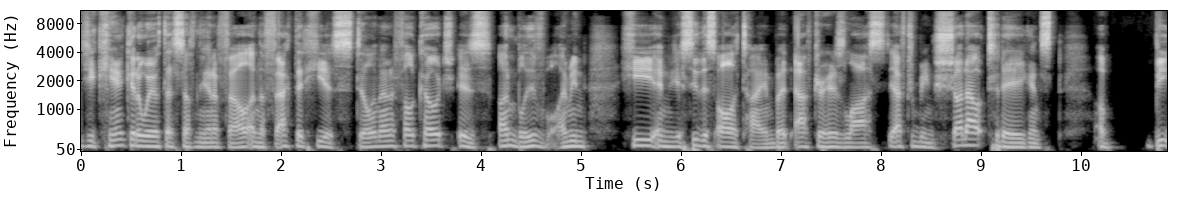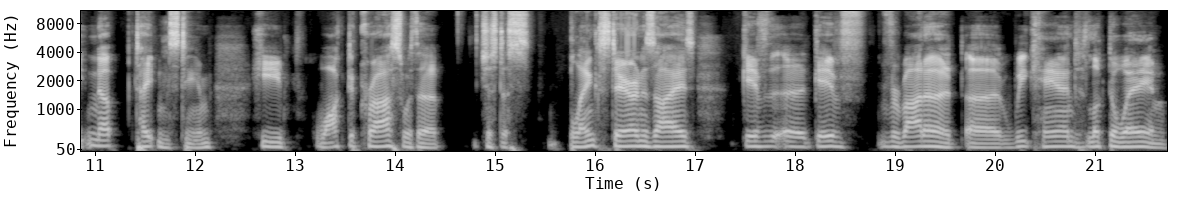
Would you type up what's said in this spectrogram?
You can't get away with that stuff in the NFL. And the fact that he is still an NFL coach is unbelievable. I mean, he, and you see this all the time, but after his loss, after being shut out today against a beaten up Titans team, he walked across with a just a blank stare in his eyes, gave uh, gave Vrabel a, a weak hand, looked away, and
